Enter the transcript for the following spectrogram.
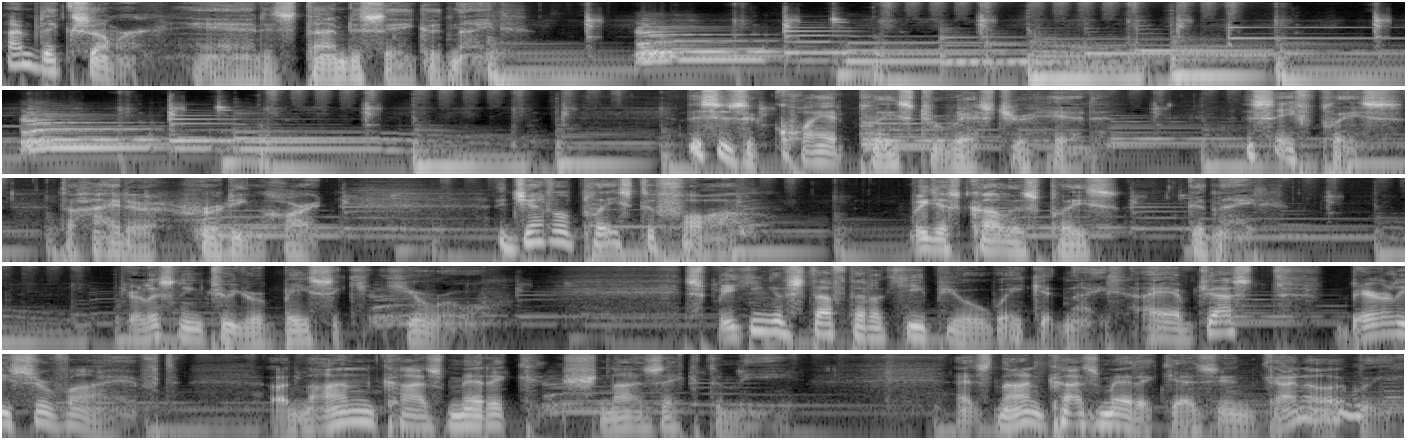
I'm Dick Summer, and it's time to say goodnight. This is a quiet place to rest your head, a safe place to hide a hurting heart, a gentle place to fall. We just call this place goodnight. You're listening to your basic hero. Speaking of stuff that'll keep you awake at night, I have just barely survived a non-cosmetic schnozectomy. That's non-cosmetic as in kind of ugly.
